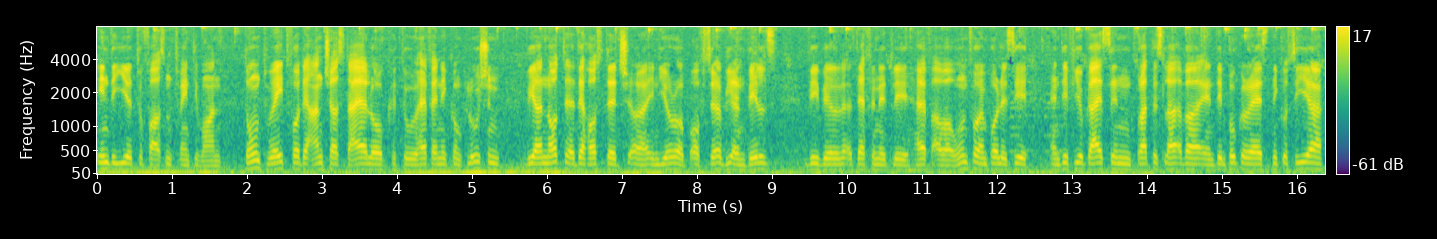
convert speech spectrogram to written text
in the year 2021 don't wait for the unjust dialogue to have any conclusion. We are not uh, the hostage uh, in Europe of Serbian wills. We will definitely have our own foreign policy. And if you guys in Bratislava and in Bucharest, Nicosia,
